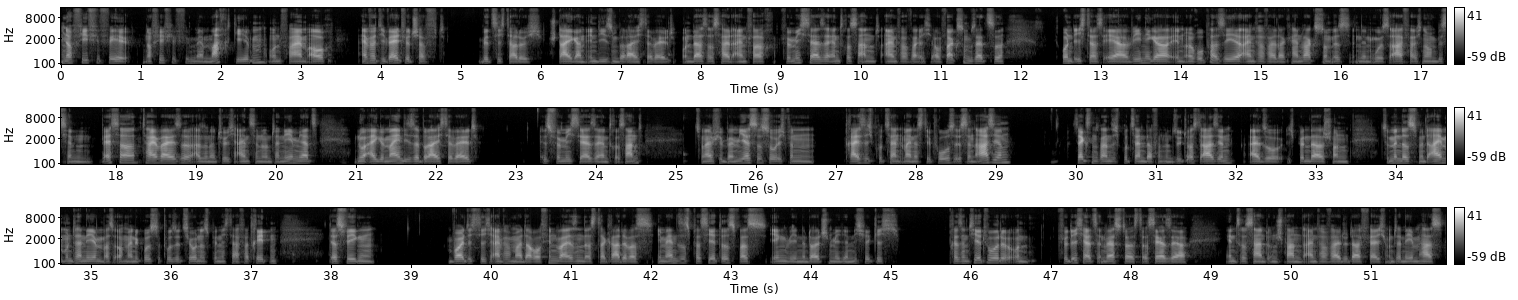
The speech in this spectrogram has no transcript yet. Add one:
noch viel, viel, viel, noch viel, viel, viel mehr Macht geben und vor allem auch einfach die Weltwirtschaft wird sich dadurch steigern in diesem Bereich der Welt. Und das ist halt einfach für mich sehr, sehr interessant, einfach weil ich auf Wachstum setze und ich das eher weniger in Europa sehe, einfach weil da kein Wachstum ist. In den USA vielleicht noch ein bisschen besser teilweise, also natürlich einzelne Unternehmen jetzt. Nur allgemein dieser Bereich der Welt ist für mich sehr, sehr interessant. Zum Beispiel bei mir ist es so, ich bin 30% meines Depots ist in Asien, 26% davon in Südostasien. Also ich bin da schon zumindest mit einem Unternehmen, was auch meine größte Position ist, bin ich da vertreten. Deswegen wollte ich dich einfach mal darauf hinweisen, dass da gerade was Immenses passiert ist, was irgendwie in den deutschen Medien nicht wirklich präsentiert wurde. Und für dich als Investor ist das sehr, sehr interessant und spannend, einfach weil du da vielleicht Unternehmen hast,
